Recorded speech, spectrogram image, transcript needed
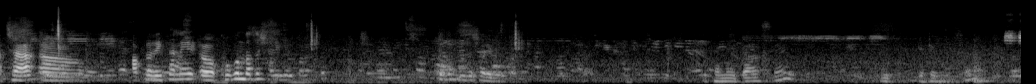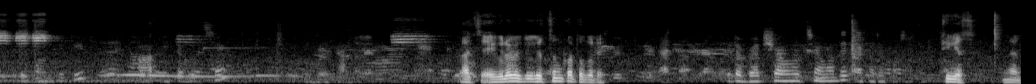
আচ্ছা আপনার এখানে খোকন দাদা শাড়ি বের করেন খোকন দাদা শাড়ি বের করেন। এখানে এটা আছে এটা হচ্ছে কোয়ান্টিটি আর এটা হচ্ছে। আচ্ছা এগুলো বিক্রি করছেন কত করে? এটা ব্যবসা হচ্ছে আমাদের এক হাজার পঁচাত্তর ঠিক আছে নেন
